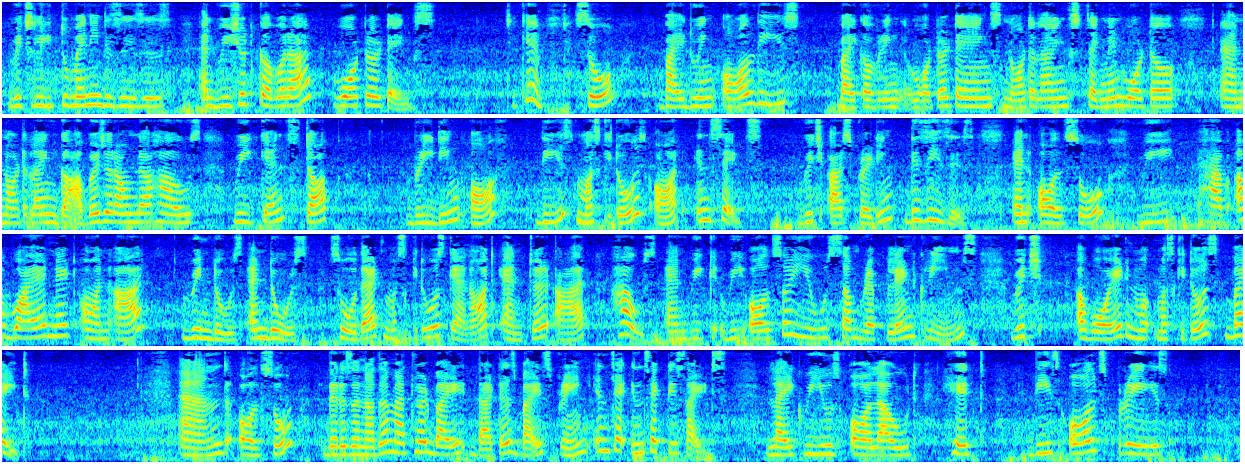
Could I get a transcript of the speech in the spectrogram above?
which lead to many diseases. And we should cover our water tanks. Okay. So by doing all these by covering water tanks not allowing stagnant water and not allowing garbage around our house we can stop breeding of these mosquitoes or insects which are spreading diseases. And also we have a wire net on our windows and doors so that mosquitoes cannot enter our house. And we we also use some repellent creams which avoid mosquitoes bite. And also there is another method by that is by spraying insecticides. Like we use all out hit these all sprays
